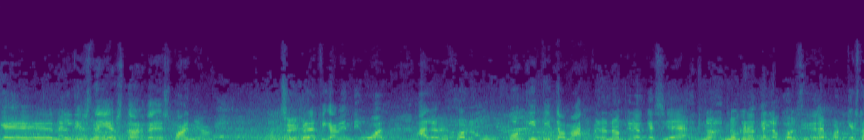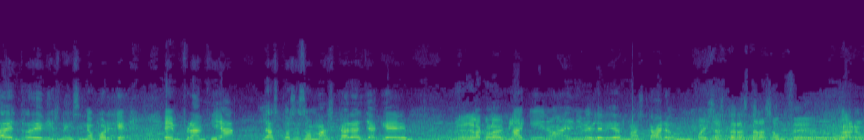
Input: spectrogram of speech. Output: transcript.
que en el Disney Store de España. Sí. prácticamente igual. A lo mejor un poquitito más, pero no creo que sea, no, no creo que lo considere porque está dentro de Disney, sino porque en Francia las cosas son más caras, ya que Mira ya la cola de mí. aquí no, el nivel de vida es más caro. Vais a estar hasta las 11. Claro,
